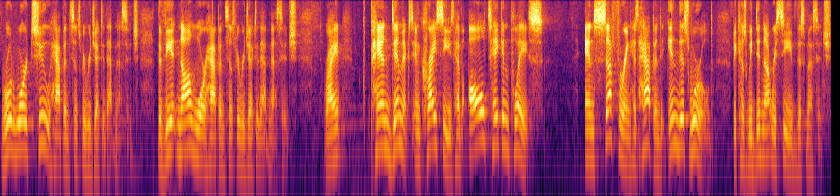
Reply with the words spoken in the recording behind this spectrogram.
World War II happened since we rejected that message. The Vietnam War happened since we rejected that message, right? Pandemics and crises have all taken place and suffering has happened in this world because we did not receive this message.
